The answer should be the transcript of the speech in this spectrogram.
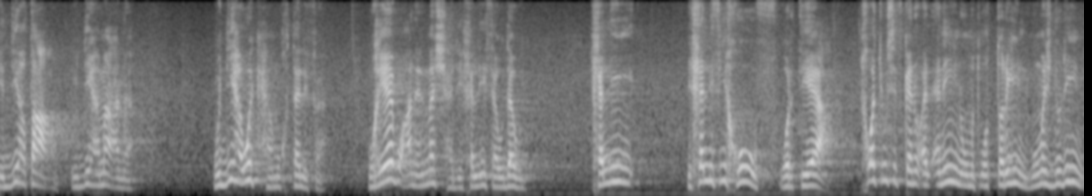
يديها طعم ويديها معنى ويديها وجهة مختلفة. وغيابه عن المشهد يخليه سوداوي يخليه يخلي فيه خوف وارتياع. اخوات يوسف كانوا قلقانين ومتوترين ومشدودين.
